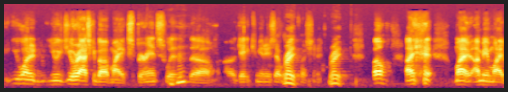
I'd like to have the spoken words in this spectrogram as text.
you wanted you you were asking about my experience with mm-hmm. the uh, gay communities. That was right. the question. Right. Well, I my I mean my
